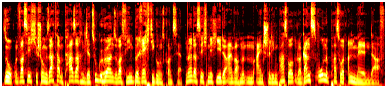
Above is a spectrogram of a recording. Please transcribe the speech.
So, und was ich schon gesagt habe, ein paar Sachen, die dazugehören, sowas wie ein Berechtigungskonzept, ne? dass sich nicht jeder einfach mit einem einstelligen Passwort oder ganz ohne Passwort anmelden darf.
